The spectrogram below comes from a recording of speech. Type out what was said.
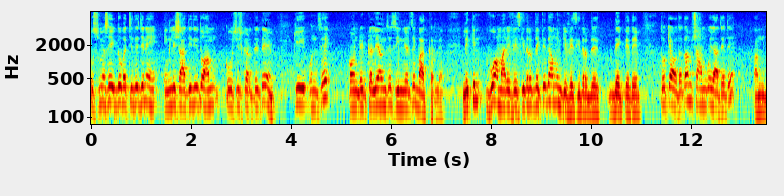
उसमें से एक दो बच्चे थे जिन्हें इंग्लिश आती थी तो हम कोशिश करते थे कि उनसे कांटेक्ट कर लें, उनसे सीनियर से बात कर लें। लेकिन वो हमारे फेस की तरफ़ देखते थे, हम उनके फेस की तरफ़ देखते थे। तो क्या होता था, हम शाम को जाते थे, हम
